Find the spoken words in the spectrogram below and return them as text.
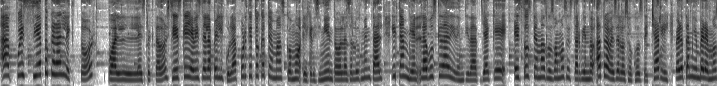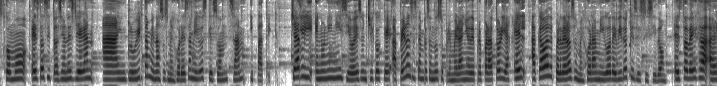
a pues sí, a tocar al lector, o al espectador si es que ya viste la película porque toca temas como el crecimiento, la salud mental y también la búsqueda de identidad, ya que estos temas los vamos a estar viendo a través de los ojos de Charlie, pero también veremos cómo estas situaciones llegan a incluir también a sus mejores amigos que son Sam y Patrick. Charlie en un inicio es un chico que apenas está empezando su primer año de preparatoria. Él acaba de perder a su mejor amigo debido a que se suicidó. Esto deja a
